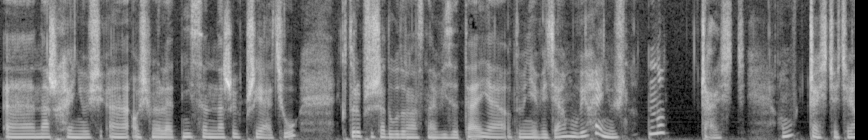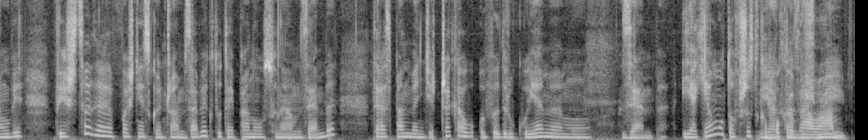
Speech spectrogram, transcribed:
e, nasz Heniuś, ośmioletni syn naszych przyjaciół, który przyszedł do nas na wizytę. Ja o tym nie wiedziałam. Mówię, Heniuś, no, no cześć. On mówi, cześć ciocia. Ja mówię, wiesz co, ja właśnie skończyłam zabieg, tutaj panu usunęłam zęby, teraz pan będzie czekał, wydrukujemy mu zęby. I jak ja mu to wszystko jak pokazałam, to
